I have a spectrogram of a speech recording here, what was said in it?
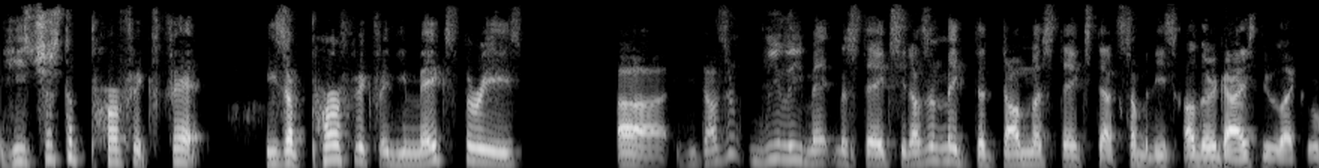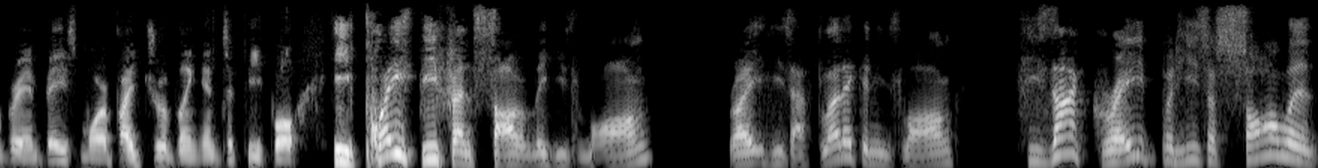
he's just a perfect fit. He's a perfect fit. He makes threes. Uh, he doesn't really make mistakes. He doesn't make the dumb mistakes that some of these other guys do, like Oubre and Bazemore, by dribbling into people. He plays defense solidly. He's long, right? He's athletic and he's long. He's not great, but he's a solid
